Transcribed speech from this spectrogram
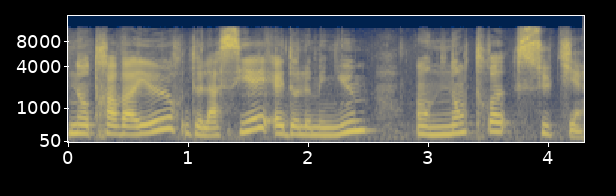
Nos travailleurs de l'acier et de l'aluminium ont notre soutien.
